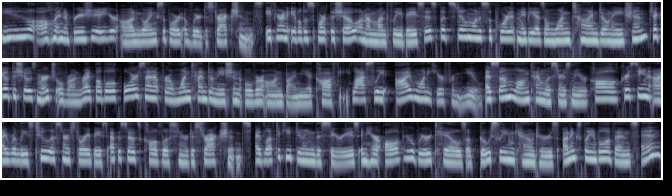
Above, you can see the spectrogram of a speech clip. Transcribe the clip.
you all and appreciate your ongoing support of Weird Distractions. If you're unable to support the show on a monthly basis but still want to support it maybe as a one time donation, check out the show's merch over on Redbubble or sign up for a one time donation over on Buy Me a Coffee. Lastly, I want to hear from you. As some longtime listeners may recall, Christy and I released two listener story based episodes called Listener Distractions. I'd love to keep doing this series and hear all of your weird tales of ghostly encounters, unexplainable events, and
